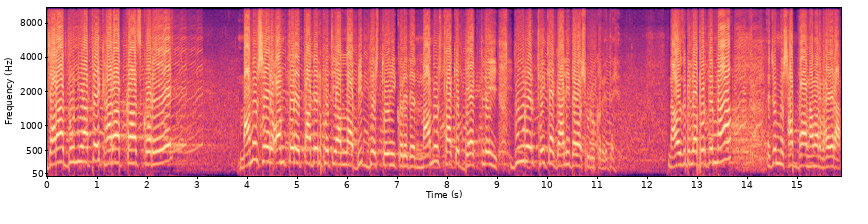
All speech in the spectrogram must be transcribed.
যারা দুনিয়াতে খারাপ কাজ করে, মানুষের অন্তরে তাদের প্রতি আল্লাহ বিদ্বেষ তৈরি করে দেন। মানুষ তাকে দেখলেই দূরের থেকে গালি দেওয়া শুরু করে দেয়। নাওজবিল্লাহ পড়তেন না। এজন্য সাবধান আমার ভাইয়েরা।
